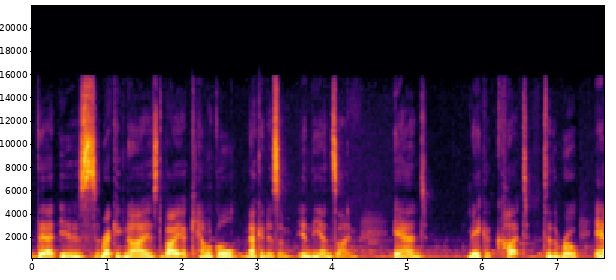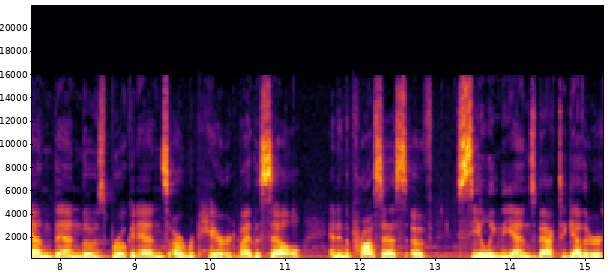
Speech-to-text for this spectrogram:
that is recognized by a chemical mechanism in the enzyme, and make a cut to the rope. And then those broken ends are repaired by the cell, and in the process of sealing the ends back together,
